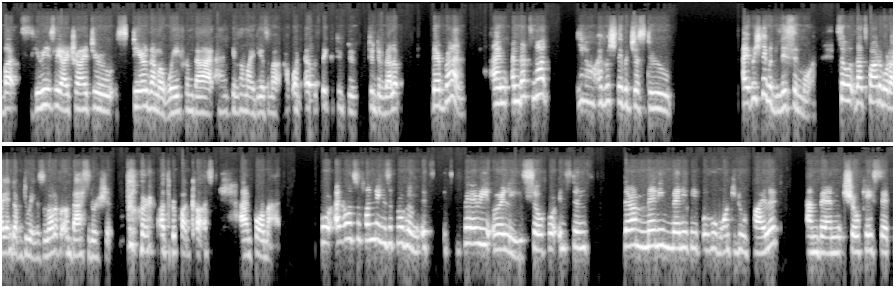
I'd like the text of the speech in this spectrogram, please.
But seriously, I try to steer them away from that and give them ideas about what else they could do to develop their brand. And and that's not, you know, I wish they would just do I wish they would listen more. So that's part of what I end up doing is a lot of ambassadorship for other podcasts and format. For and also funding is a problem. It's it's very early. So for instance, there are many, many people who want to do a pilot and then showcase it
